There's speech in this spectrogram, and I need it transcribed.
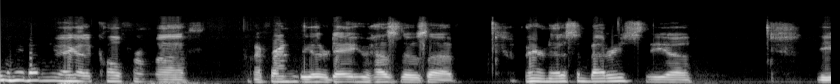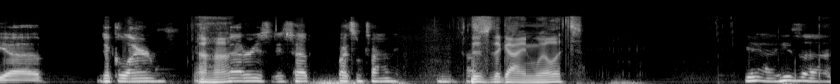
Oh, hey, by the way, I got a call from uh, my friend the other day who has those uh, iron Edison batteries, the uh, the uh, nickel iron uh-huh. batteries. He's had quite some time. This is the guy in Willits. Yeah, he's a uh,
